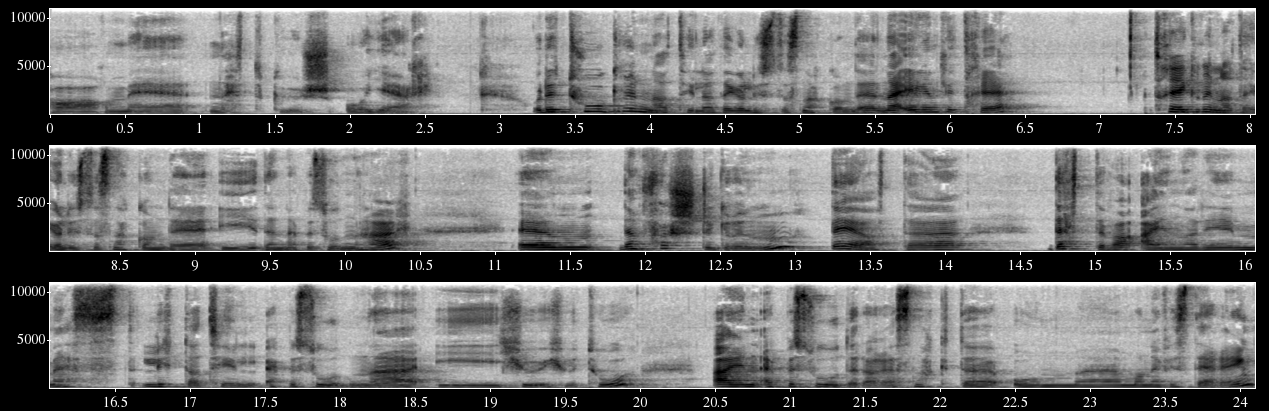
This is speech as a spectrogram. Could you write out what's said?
har med nettkurs å gjøre. Og det er to grunner til at jeg har lyst til å snakke om det. Nei, egentlig tre. Tre grunner til at jeg har lyst til å snakke om det i denne episoden her. Den første grunnen det er at eh, dette var en av de mest lytta til episodene i 2022. En episode der jeg snakket om eh, manifestering.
